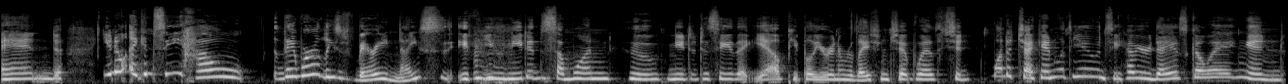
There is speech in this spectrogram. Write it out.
and you know, I can see how they were at least very nice if you needed someone who needed to see that yeah, people you're in a relationship with should want to check in with you and see how your day is going and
